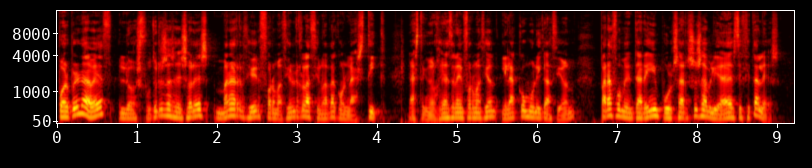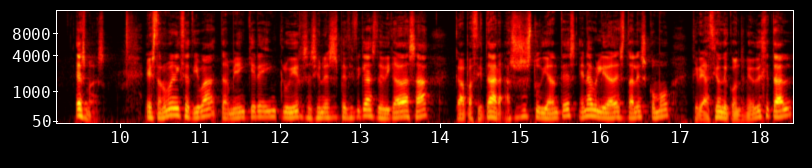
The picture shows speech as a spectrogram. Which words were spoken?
Por primera vez, los futuros asesores van a recibir formación relacionada con las TIC, las tecnologías de la información y la comunicación, para fomentar e impulsar sus habilidades digitales. Es más, esta nueva iniciativa también quiere incluir sesiones específicas dedicadas a capacitar a sus estudiantes en habilidades tales como creación de contenido digital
